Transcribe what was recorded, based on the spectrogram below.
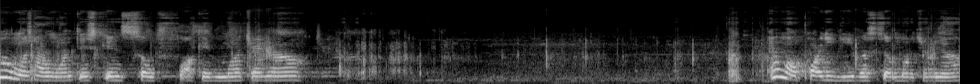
How much I want this skin so fucking much right now. I want Party Diva so much right now.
